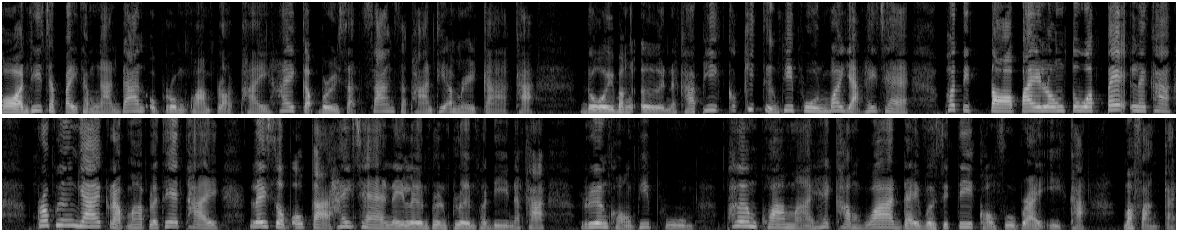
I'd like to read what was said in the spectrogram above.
ก่อนที่จะไปทำงานด้านอบรมความปลอดภัย ให้กับบริษัทสร้างสะพานที่อเมริกาค่ะโดยบังเอิญนะคะ พี่ก็คิดถึงพี่ภูลว่าอยากให้แชร์ พอติดต่อไปลงตัวเป๊ะเลยค่ะ เพราะเพิ่งย้ายกลับมาประเทศไทย เลยสบโอกาสให้แชร์ในเลินเพลินๆพอดีนะคะ เรื่องของพี่ภูมิ เพิ่มความหมายให้คำว่า diversity ของ Fulbright อีกค่ะ มาฟังกัน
